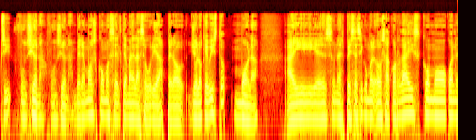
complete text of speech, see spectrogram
sí, funciona, funciona. Veremos cómo es el tema de la seguridad, pero yo lo que he visto mola. Ahí es una especie así como, ¿os acordáis como cuando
